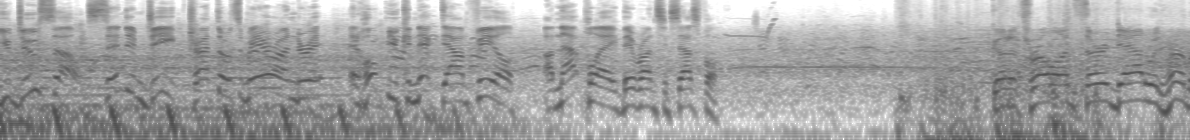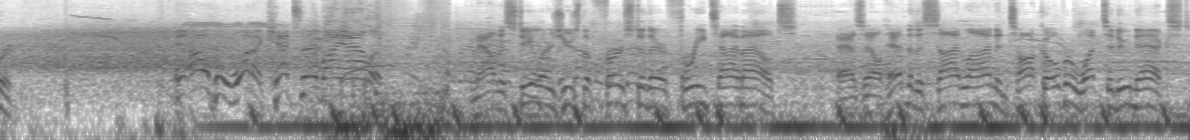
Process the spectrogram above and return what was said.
You do so. Send him deep. Try and throw some air under it and hope you connect downfield. On that play, they run successful. Going to throw on third down with Herbert. And oh, what a catch there by Allen. Now the Steelers use the first of their three timeouts as they'll head to the sideline and talk over what to do next.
